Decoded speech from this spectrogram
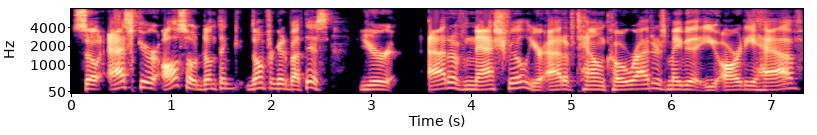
So ask your also don't think don't forget about this. You're out of Nashville, you're out of town co-writers, maybe that you already have.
